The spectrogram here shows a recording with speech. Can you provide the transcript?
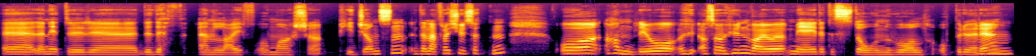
Den heter The Death and Life of Marsha P. Johnson. Den er fra 2017, og handler jo Altså, hun var jo med i dette Stonewall-opprøret. Mm.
